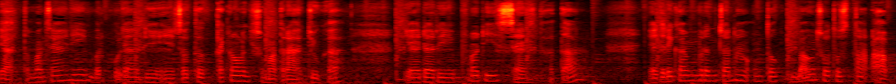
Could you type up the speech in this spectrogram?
Ya, teman saya ini berkuliah di Institut Teknologi Sumatera juga. Dia dari Prodi Science Data. Ya, jadi kami berencana untuk membangun suatu startup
